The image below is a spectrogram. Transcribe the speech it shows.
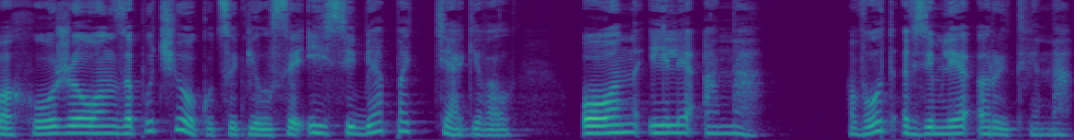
Похоже, он за пучок уцепился и себя подтягивал. Он или она. Вот в земле рытвина.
